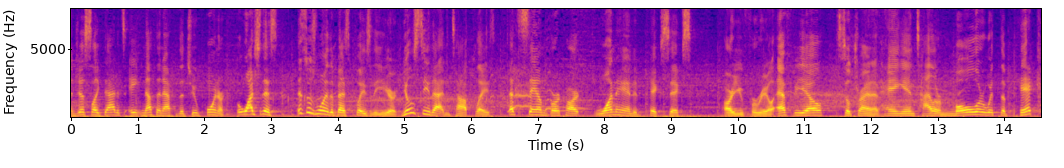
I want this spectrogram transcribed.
and just like that, it's 8 0 after the two pointer. But watch this. This was one of the best plays of the year. You'll see that in top plays. That's Sam Burkhart, one handed pick six. Are you for real? FVL still trying to hang in. Tyler Moeller with the pick.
